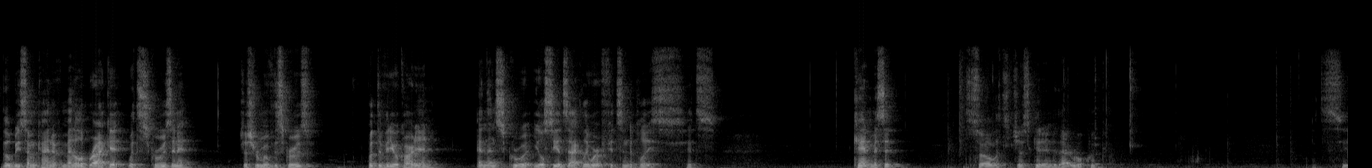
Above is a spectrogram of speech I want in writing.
there'll be some kind of metal bracket with screws in it. Just remove the screws, put the video card in, and then screw it. You'll see exactly where it fits into place. It's can't miss it. So let's just get into that real quick. Let's see.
